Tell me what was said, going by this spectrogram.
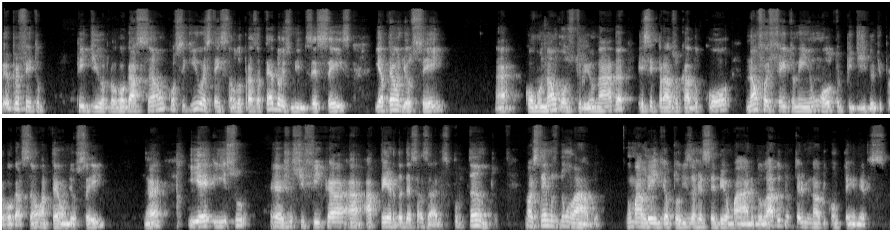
O prefeito pediu a prorrogação, conseguiu a extensão do prazo até 2016, e até onde eu sei, né, como não construiu nada, esse prazo caducou, não foi feito nenhum outro pedido de prorrogação, até onde eu sei, né, e, é, isso é, justifica a, a perda dessas áreas. Portanto, nós temos, de um lado, uma lei que autoriza receber uma área do lado de um terminal de contêineres,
